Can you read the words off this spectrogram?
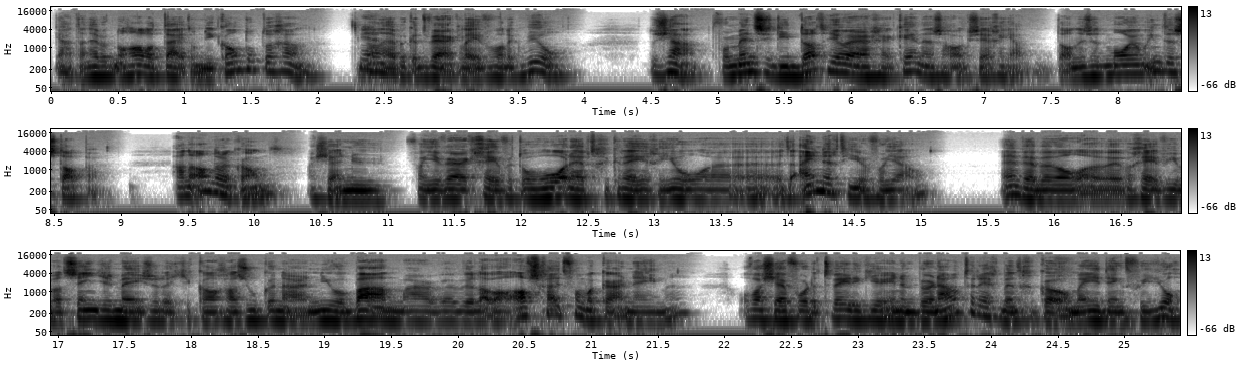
ja, dan heb ik nog alle tijd om die kant op te gaan. Dan Ja. heb ik het werkleven wat ik wil. Dus ja, voor mensen die dat heel erg herkennen, zou ik zeggen, ja, dan is het mooi om in te stappen. Aan de andere kant, als jij nu van je werkgever te horen hebt gekregen, joh, uh, het eindigt hier voor jou. En we, hebben wel, uh, we geven je wat centjes mee, zodat je kan gaan zoeken naar een nieuwe baan, maar we willen wel afscheid van elkaar nemen. Of als jij voor de tweede keer in een burn-out terecht bent gekomen en je denkt van, joh,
